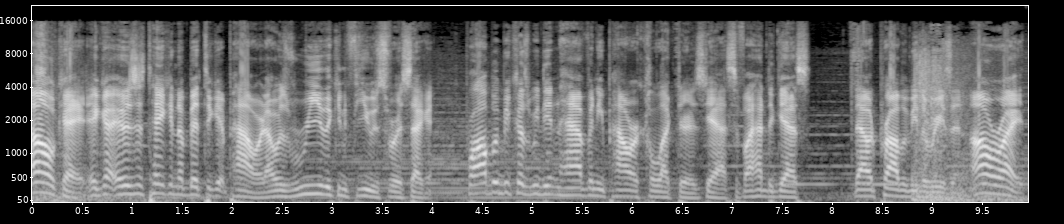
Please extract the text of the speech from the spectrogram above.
Oh, okay, it, got, it was just taking a bit to get powered. I was really confused for a second. Probably because we didn't have any power collectors. Yes, if I had to guess, that would probably be the reason. All right,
